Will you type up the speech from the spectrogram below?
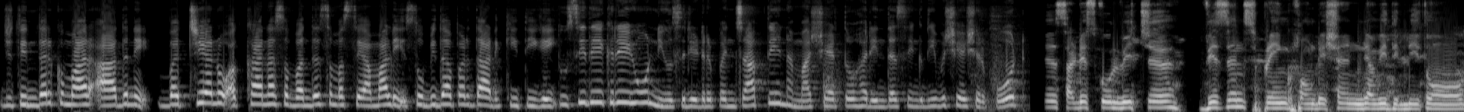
ਜਤਿੰਦਰ ਕੁਮਾਰ ਆਦਿ ਨੇ ਬੱਚਿਆਂ ਨੂੰ ਅੱਖਾਂ ਨਾਲ ਸੰਬੰਧਿਤ ਸਮੱਸਿਆਵਾਂ ਲਈ ਸੁਵਿਧਾ ਪ੍ਰਦਾਨ ਕੀਤੀ ਗਈ। ਤੁਸੀਂ ਦੇਖ ਰਹੇ ਹੋ ਨਿਊਜ਼ ਰੀਡਰ ਪੰਜਾਬ ਤੇ ਨਵਾਂ ਸ਼ਹਿਰ ਤੋਂ ਹਰਿੰਦਰ ਸਿੰਘ ਦੀ ਵਿਸ਼ੇਸ਼ ਰਿਪੋਰਟ। ਸਾਡੇ ਸਕੂਲ ਵਿੱਚ ਵਿਜ਼ਨ ਸਪ੍ਰਿੰਗ ਫਾਊਂਡੇਸ਼ਨ ਨਵੀਂ ਦਿੱਲੀ ਤੋਂ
